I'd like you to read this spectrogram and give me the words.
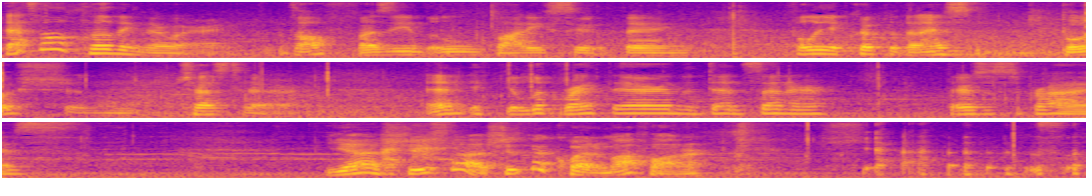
that's all clothing they're wearing. It's all fuzzy little bodysuit thing, fully equipped with a nice bush and chest hair. And if you look right there in the dead center, there's a surprise. Yeah, she's uh, she's got quite a muff on her. Yeah. so,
